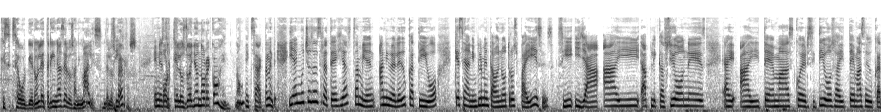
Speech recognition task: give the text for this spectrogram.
que se volvieron letrinas de los animales, de los Sí. perros. En Porque los dueños no recogen, ¿no? Exactamente. Y hay muchas estrategias también a nivel educativo que se han implementado en otros países, ¿sí? Y ya hay aplicaciones, hay, hay temas coercitivos, hay temas educativos,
